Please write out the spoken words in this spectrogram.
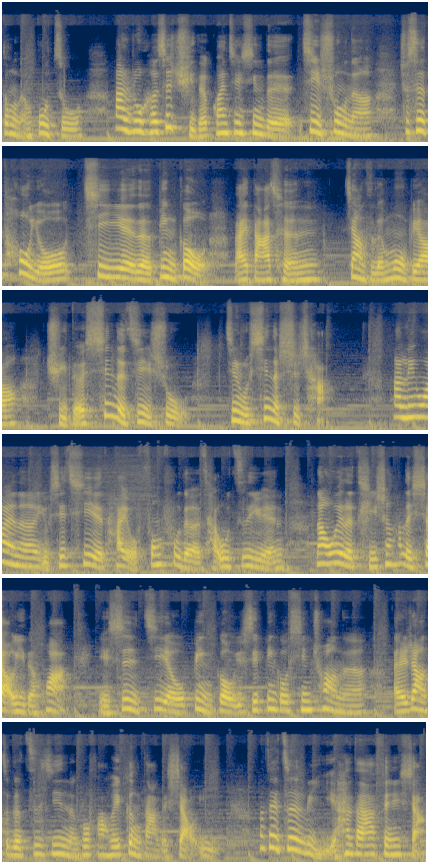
动能不足，那如何是取得关键性的技术呢？就是透由企业的并购来达成这样子的目标，取得新的技术。进入新的市场，那另外呢，有些企业它有丰富的财务资源，那为了提升它的效益的话，也是借由并购，有些并购新创呢，来让这个资金能够发挥更大的效益。那在这里和大家分享，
